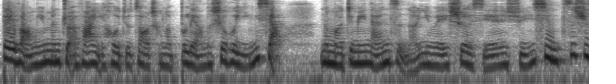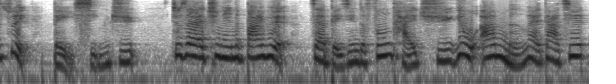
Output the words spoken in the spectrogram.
被网民们转发以后，就造成了不良的社会影响。那么这名男子呢，因为涉嫌寻衅滋事罪被刑拘。就在去年的八月，在北京的丰台区右安门外大街，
